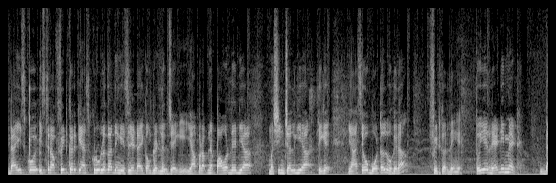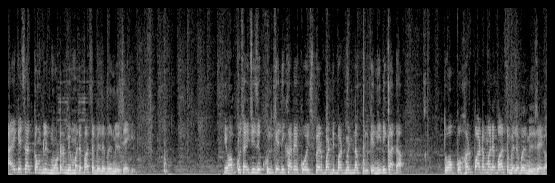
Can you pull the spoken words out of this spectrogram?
डाई इसको इस तरह फिट करके यहाँ स्क्रू लगा देंगे, इसलिए डाई कंप्लीट लग जाएगी। यहाँ पर आपने पावर दे दिया मशीन चल गया, ठीक है, यहाँ से वो बोतल वगैरह फिट कर देंगे। तो ये रेडीमेड डाई के साथ कंप्लीट मोटर भी हमारे पास अवेलेबल मिल जाएगी। ये आपको सारी चीज़ें खुल के दिखा रहे कोई स्पेयर पार्ट डिपार्टमेंट ना खुल के नहीं दिखाता। तो आपको हर पार्ट हमारे पास अवेलेबल मिल जाएगा।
